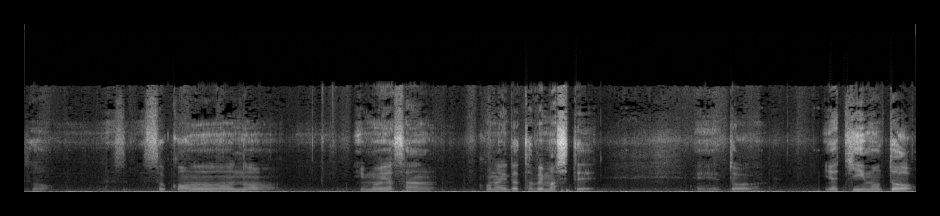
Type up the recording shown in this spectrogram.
そう。そこの芋屋さんこの間食べましてえっ、ー、と焼き芋と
